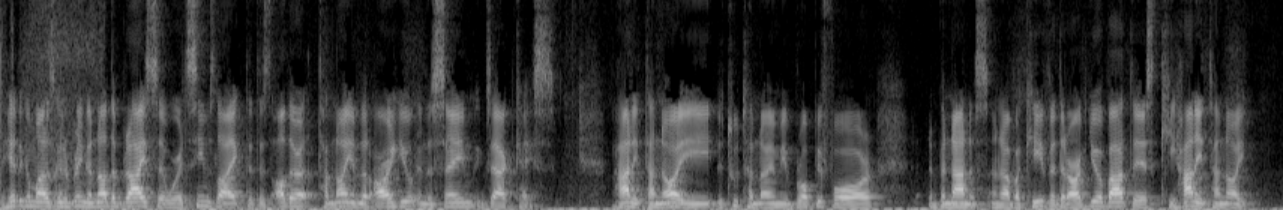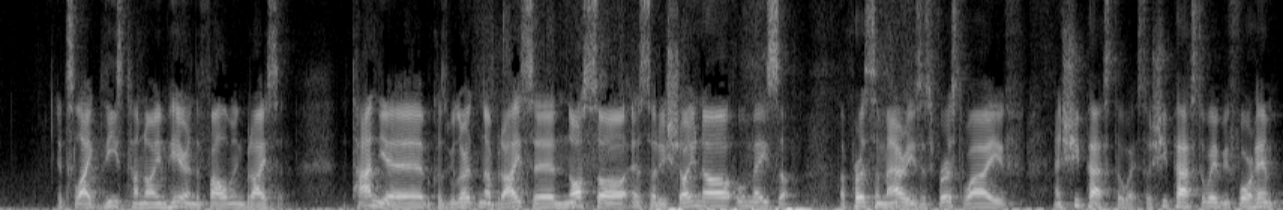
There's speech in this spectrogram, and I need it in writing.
So here the Gemara is going to bring another brisa where it seems like that there's other Tanoim that argue in the same exact case. Hani Tanoi, the two Tanoim we brought before, Ben Nanas and Rabbi that argue about this, Kihani Tanoi. It's like these Tanoim here in the following brisa. Tanya, because we learned in the brisa, Nosa esarishoina umesa. A person marries his first wife and she passed away. So she passed away before him.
